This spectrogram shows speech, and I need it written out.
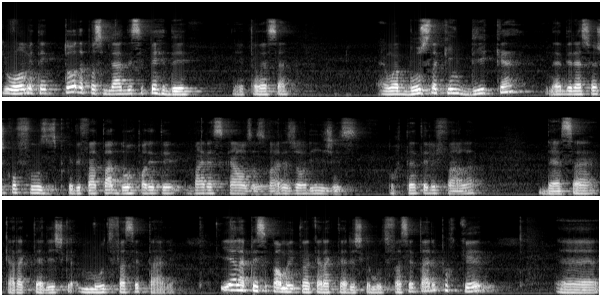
que o homem tem toda a possibilidade de se perder. Então, essa é uma bússola que indica né, direções confusas, porque de fato a dor pode ter várias causas, várias origens. Portanto, ele fala dessa característica multifacetária. E ela é principalmente uma característica multifacetária porque é,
